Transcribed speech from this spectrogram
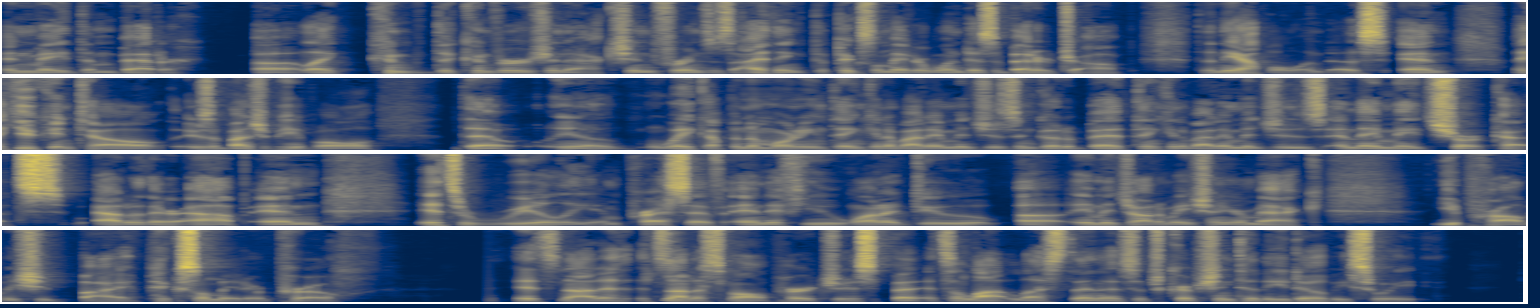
and made them better uh, like con- the conversion action, for instance, I think the Pixelmator one does a better job than the Apple one does. And like you can tell, there's a bunch of people that you know wake up in the morning thinking about images and go to bed thinking about images, and they made shortcuts out of their app, and It's really impressive. And if you want to do uh, image automation on your Mac, you probably should buy Pixelmator Pro. It's not a it's not a small purchase, but it's a lot less than a subscription to the Adobe Suite.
